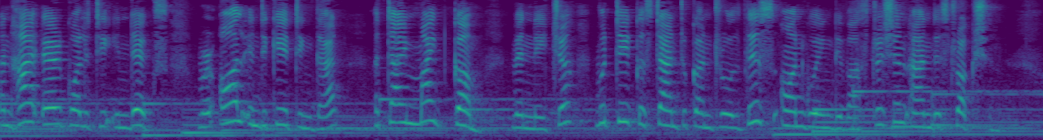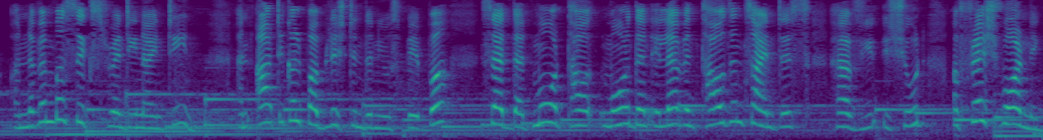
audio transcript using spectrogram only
and high air quality index were all indicating that a time might come when nature would take a stand to control this ongoing devastation and destruction. On November 6, 2019, an article published in the newspaper said that more, th- more than 11,000 scientists have issued a fresh warning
